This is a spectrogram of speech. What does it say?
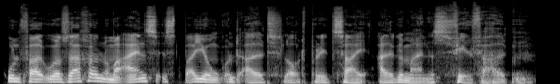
Unfallursache Nummer eins ist bei Jung und Alt laut Polizei allgemeines Fehlverhalten.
